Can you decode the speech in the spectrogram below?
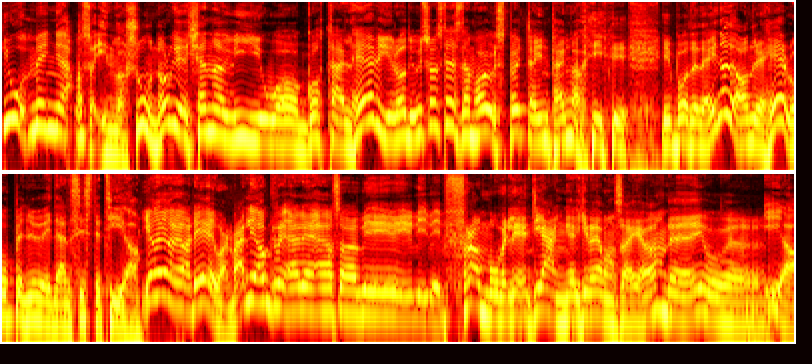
Jo, men eh, altså, Invasjon Norge kjenner vi jo godt til her i Radio Utslagsnes. De har jo spytta inn penger i, i både det ene og det andre her oppe nå i den siste tida. Ja, ja, ja, det er jo en veldig agri... Altså, framoverlent gjeng, er det ikke det man sier? Det er jo uh... Ja,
